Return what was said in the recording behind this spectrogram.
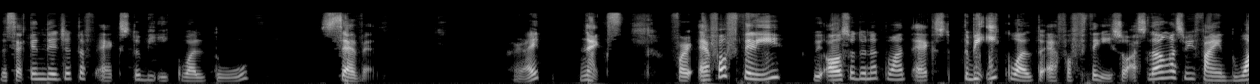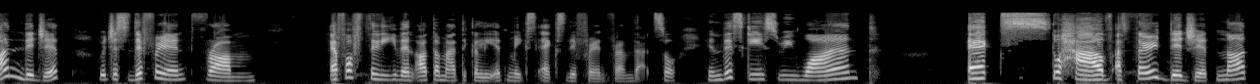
the second digit of x to be equal to 7. Alright, next. For f of 3, we also do not want x to be equal to f of 3. So as long as we find one digit which is different from f of 3, then automatically it makes x different from that. So in this case, we want x to have a third digit not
